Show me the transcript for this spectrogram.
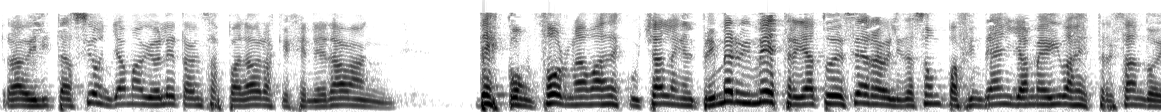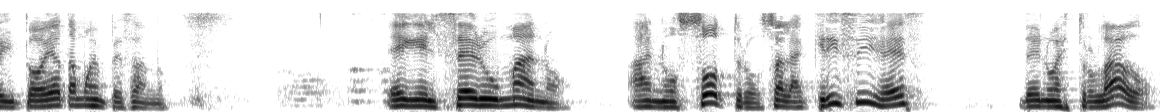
Rehabilitación, llama Violeta en esas palabras que generaban desconfort nada más de escucharla. En el primer bimestre ya tú decías rehabilitación para fin de año, ya me ibas estresando y todavía estamos empezando. En el ser humano, a nosotros, o sea, la crisis es de nuestro lado.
